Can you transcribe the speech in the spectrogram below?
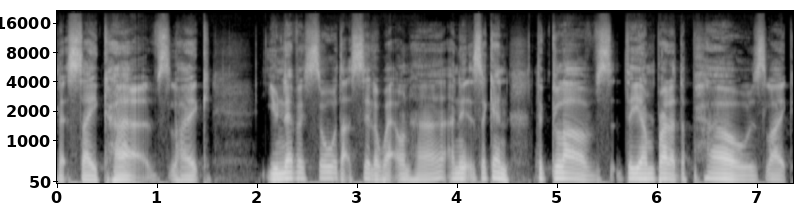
let's say curves. Like you never saw that silhouette on her and it's again the gloves the umbrella the pearls like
